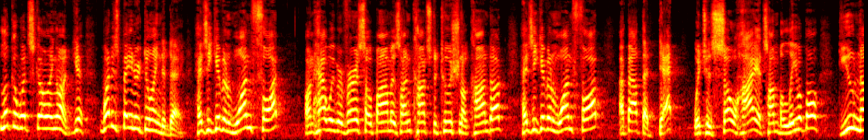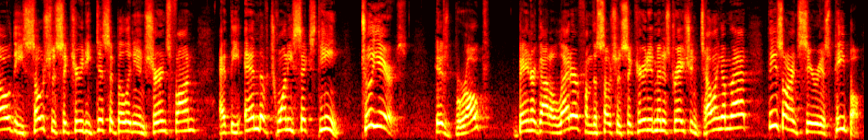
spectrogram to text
look at what's going on. Yeah, what is Boehner doing today? Has he given one thought on how we reverse Obama's unconstitutional conduct? Has he given one thought about the debt, which is so high it's unbelievable? Do you know the Social Security Disability Insurance Fund at the end of 2016, two years, is broke? Boehner got a letter from the Social Security Administration telling him that. These aren't serious people.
